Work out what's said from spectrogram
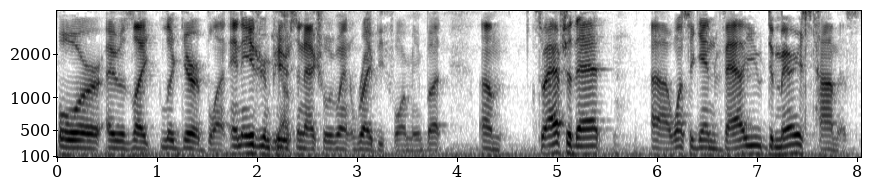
or it was like look Garrett Blount. And Adrian Peterson actually went right before me. But um, so after that, uh, once again, value Demaryius Thomas.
